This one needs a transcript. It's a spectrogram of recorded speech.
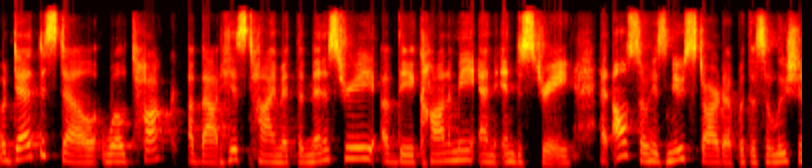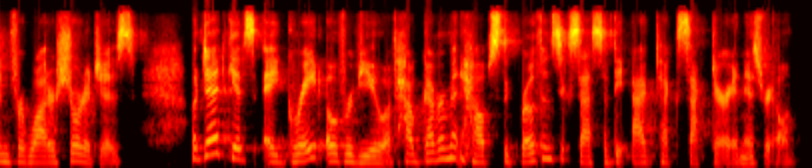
Oded Distel will talk about his time at the Ministry of the Economy and Industry and also his new startup with a solution for water shortages. Oded gives a great overview of how government helps the growth and success of the ag tech sector in Israel.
